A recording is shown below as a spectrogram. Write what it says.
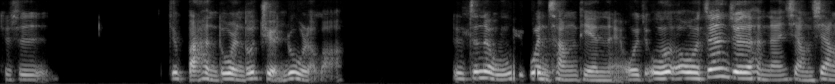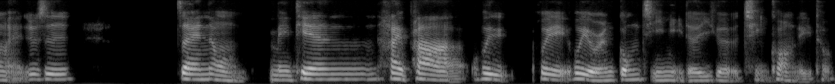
就是就把很多人都卷入了嘛，就真的无语问苍天呢。我我我真的觉得很难想象哎，就是在那种每天害怕会。会会有人攻击你的一个情况里头，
